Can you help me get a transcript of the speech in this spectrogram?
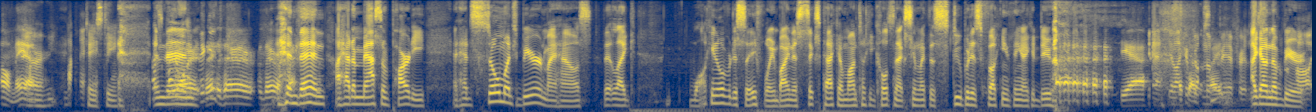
Oh They man. are tasty. And then- what I They're, they're, they're and then I had a massive party and had so much beer in my house that like walking over to Safeway and buying a six pack of Montucky Cold Snacks seemed like the stupidest fucking thing I could do. yeah. Yeah, you're like, I've got sounds enough right. beer for at least I got enough beer,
